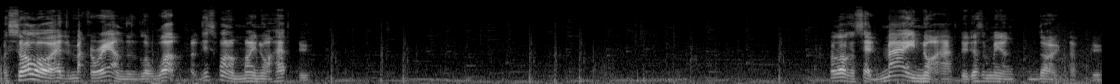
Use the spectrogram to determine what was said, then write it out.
My solo I had to muck around and level up, but this one I may not have to. But like I said, may not have to, doesn't mean I don't have to.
